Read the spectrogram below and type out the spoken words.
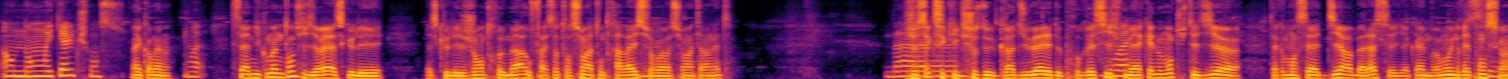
un an et quelques, je pense. Ouais, quand même. Ouais. Ça a mis combien de temps, tu dirais Est-ce que les, est-ce que les gens te remarquent ou fassent attention à ton travail sur, Mhm. euh, sur Internet? Bah, Je sais que c'est quelque chose de graduel et de progressif, Ouais. mais à quel moment tu t'es dit, euh, t'as commencé à te dire, bah là, c'est- il y a quand même vraiment une réponse, euh,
